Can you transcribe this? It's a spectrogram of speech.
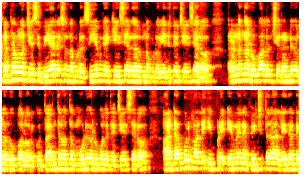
గతంలో వచ్చేసి బీఆర్ఎస్ ఉన్నప్పుడు సీఎంగా కేసీఆర్ గారు ఉన్నప్పుడు ఏదైతే చేశారో రెండు వందల రూపాయల నుంచి రెండు వేల రూపాయల వరకు దాని తర్వాత మూడు వేల రూపాయలు అయితే చేశారో ఆ డబ్బులు మళ్ళీ ఇప్పుడు ఏమైనా పెంచుతారా? లేదంటే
